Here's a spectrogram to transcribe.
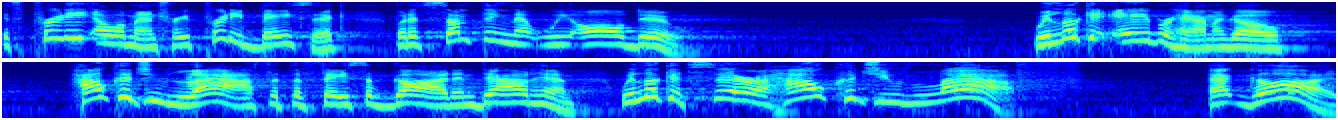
it's pretty elementary, pretty basic, but it's something that we all do. We look at Abraham and go, How could you laugh at the face of God and doubt him? We look at Sarah, how could you laugh at God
